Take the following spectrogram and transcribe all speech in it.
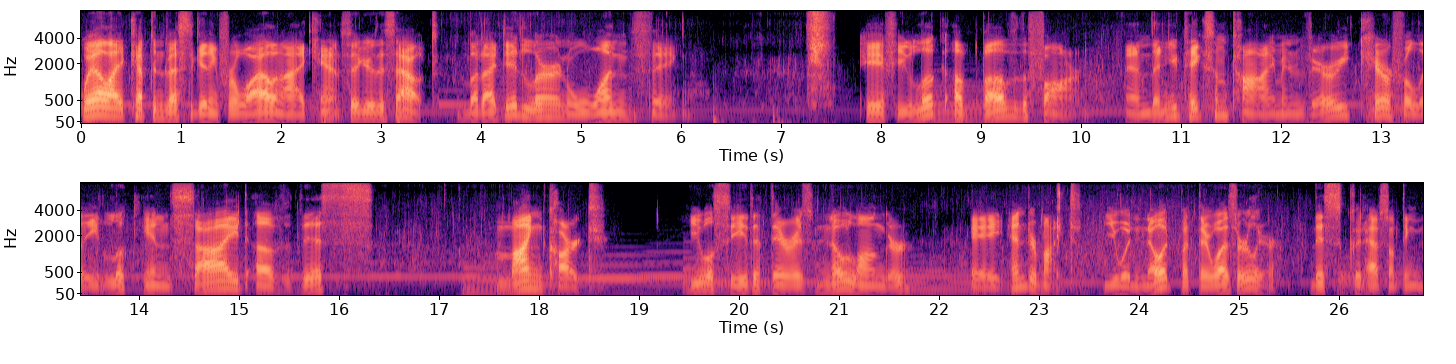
Well, I kept investigating for a while and I can't figure this out but I did learn one thing. If you look above the farm, and then you take some time and very carefully look inside of this minecart, you will see that there is no longer a endermite. You wouldn't know it, but there was earlier. This could have something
